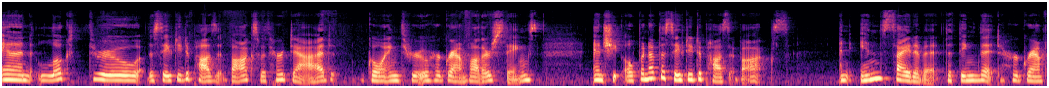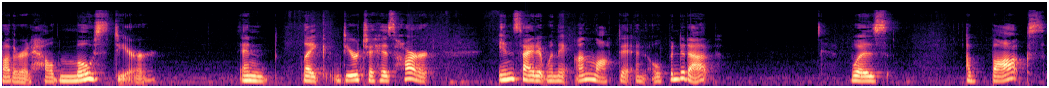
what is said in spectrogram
and looked through the safety deposit box with her dad, going through her grandfather's things. And she opened up the safety deposit box, and inside of it, the thing that her grandfather had held most dear and like dear to his heart, inside it, when they unlocked it and opened it up, was a box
